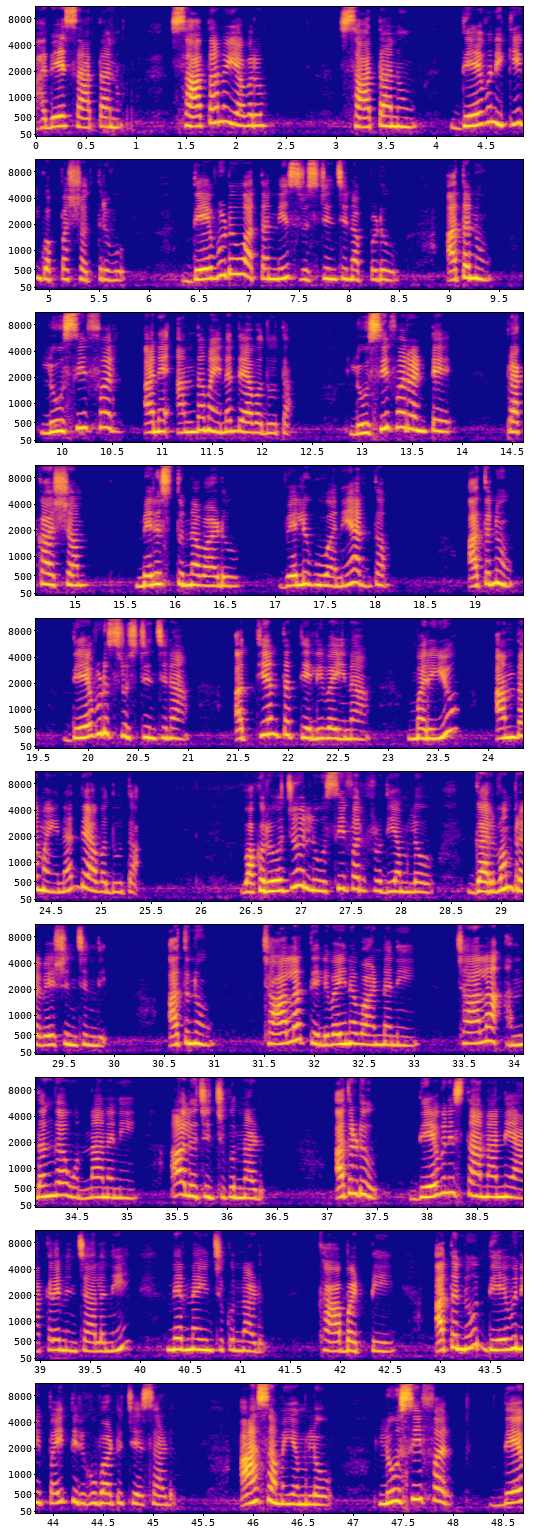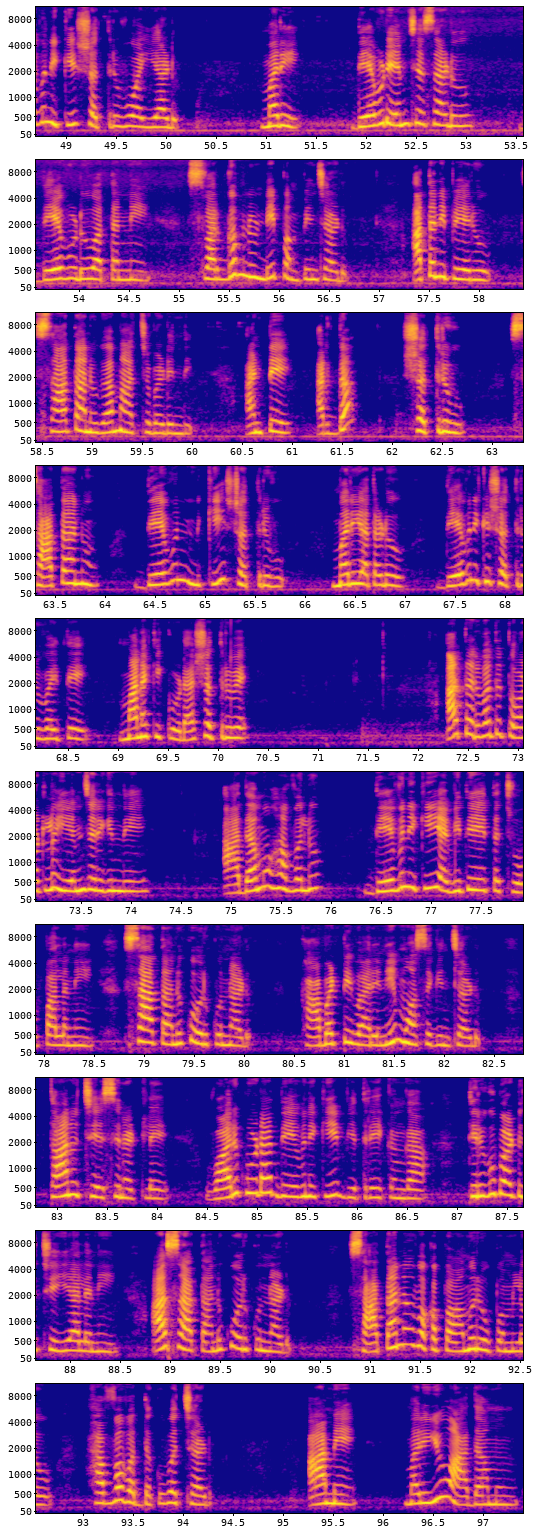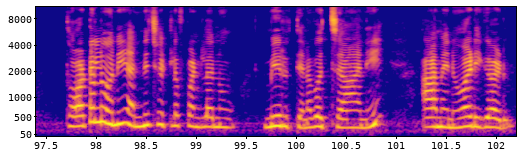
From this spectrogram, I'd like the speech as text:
అదే సాతాను. సాతాను ఎవరు? సాతాను దేవునికి గొప్ప శత్రువు. దేవుడు అతన్ని సృష్టించినప్పుడు అతను లూసిఫర్ అనే అందమైన దేవదూత. లూసిఫర్ అంటే ప్రకాశం మెరుస్తున్నవాడు వెలుగు అని అర్థం. అతను దేవుడు సృష్టించిన అత్యంత తెలివైన మరియు అందమైన దేవదూత. ఒకరోజు లూసిఫర్ హృదయంలో గర్వం ప్రవేశించింది. అతను చాలా తెలివైన వాణ్ణని చాలా అందంగా ఉన్నానని ఆలోచించుకున్నాడు. అతడు దేవుని స్థానాన్ని ఆక్రమించాలని నిర్ణయించుకున్నాడు. కాబట్టి అతను దేవునిపై తిరుగుబాటు చేశాడు. ఆ సమయంలో లూసిఫర్ దేవునికి శత్రువు అయ్యాడు. మరి దేవుడు ఏం చేశాడు? దేవుడు అతన్ని స్వర్గం నుండి పంపించాడు. అతని పేరు సాతానుగా మార్చబడింది. అంటే అర్థం? శత్రువు. సాతాను దేవునికి శత్రువు. మరి అతడు దేవునికి శత్రువైతే మనకి కూడా శత్రువే. ఆ తర్వాత తోటలో ఏం జరిగింది? ఆదాము హవ్వలు దేవునికి అవిధేయత చూపాలని సాతాను కోరుకున్నాడు. కాబట్టి వారిని మోసగించాడు. తాను చేసినట్లే వారు కూడా దేవునికి వ్యతిరేకంగా తిరుగుబాటు చేయాలని ఆ సాతాను కోరుకున్నాడు. సాతాను ఒక పాము రూపంలో హవ్వ వద్దకు వచ్చాడు. ఆమె మరియు ఆదాము తోటలోని అన్ని చెట్ల పండ్లను మీరు తినవచ్చా అని ఆమెను అడిగాడు.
